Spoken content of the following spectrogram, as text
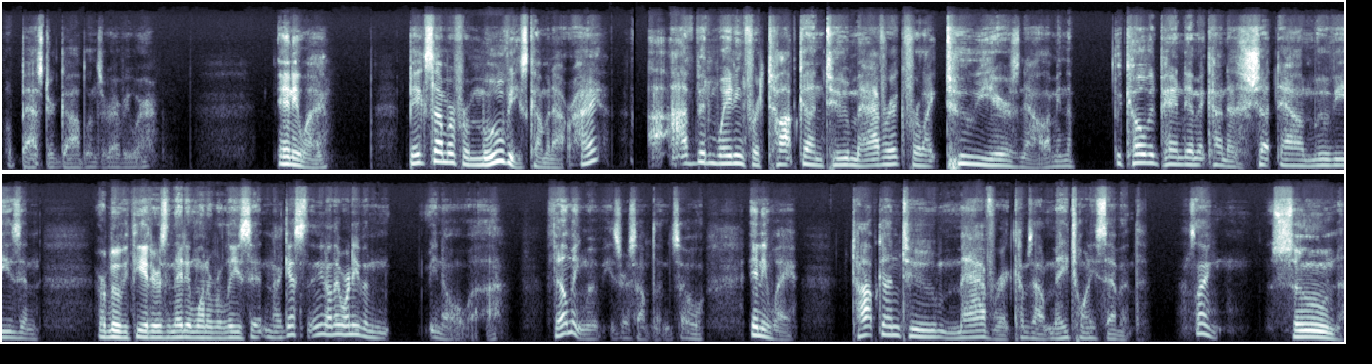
little bastard goblins are everywhere. Anyway, big summer for movies coming out, right? I've been waiting for Top Gun 2 Maverick for like two years now. I mean, the the COVID pandemic kind of shut down movies and or movie theaters, and they didn't want to release it. And I guess you know they weren't even you know uh, filming movies or something. So, anyway, Top Gun 2 Maverick comes out May 27th. It's like soon.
